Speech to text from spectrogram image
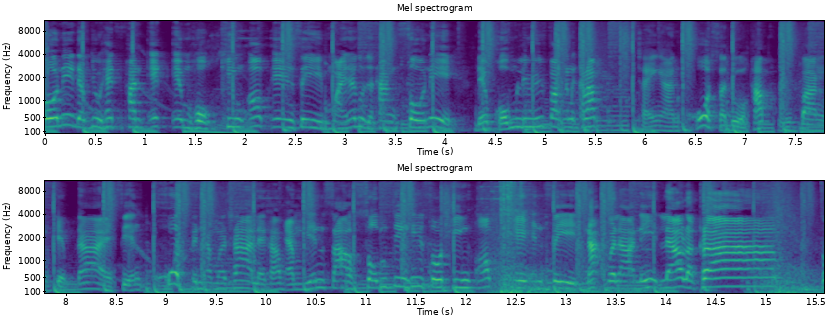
Sony WH-1000X M6 King of ANC ใหม่ล่าสุดจากทาง Sony เดี๋ยวผมรีวิวให้ฟังกันครับ ใช้งานโคตรสะดวกครับหูฟังเก็บได้ เสียงโคตรเป็นธรรมชาติเลยครับ แอมเบียนซาวสมจริงที่โซ King of ANC ณเวลานี้แล้วล่ะครับ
